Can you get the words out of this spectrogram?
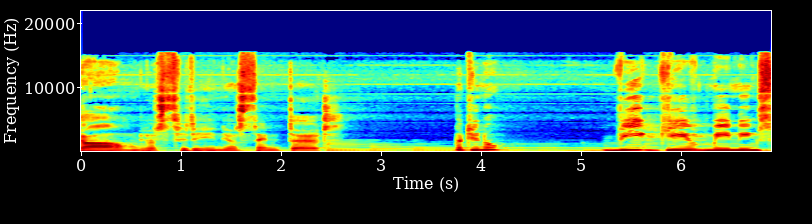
calm, you're serene, you're centered. But you know, we give meanings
